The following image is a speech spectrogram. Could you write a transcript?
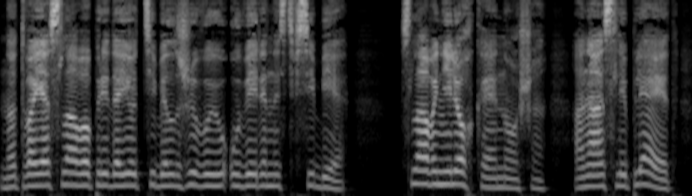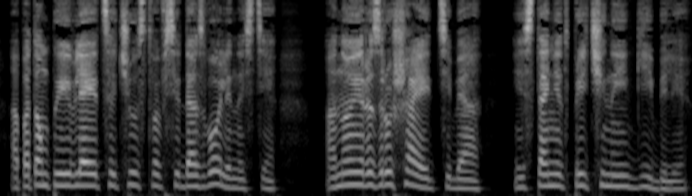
Но твоя слава придает тебе лживую уверенность в себе. Слава — нелегкая ноша, она ослепляет, а потом появляется чувство вседозволенности. Оно и разрушает тебя, и станет причиной гибели.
